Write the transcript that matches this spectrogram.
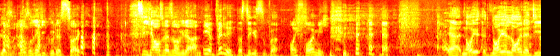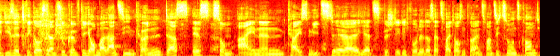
nur, so, nur so richtig gutes Zeug. Zieh ich auswärts mal wieder an. Ja, bitte. Das Ding ist super. Oh, ich freue mich. Ja, neue, neue Leute, die diese Trikots dann zukünftig auch mal anziehen können. Das ist zum einen Kai Smietz, der jetzt bestätigt wurde, dass er 2023 zu uns kommt.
